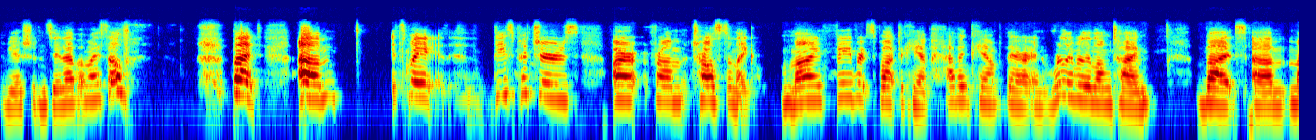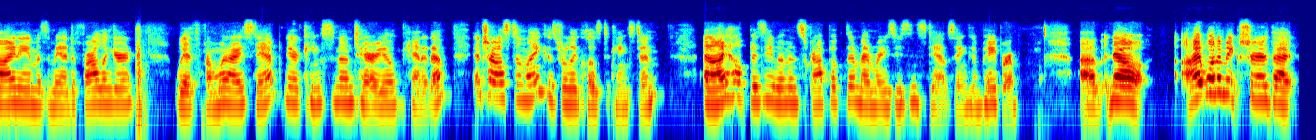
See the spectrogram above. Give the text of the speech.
Maybe I shouldn't say that about myself, but um, it's my these pictures are from Charleston Lake, my favorite spot to camp. Haven't camped there in really, really long time. But um, my name is Amanda Farlinger with From Where I Stamp near Kingston, Ontario, Canada. And Charleston Lake is really close to Kingston. And I help busy women scrapbook their memories using stamps, ink, and paper. Um, now, I want to make sure that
